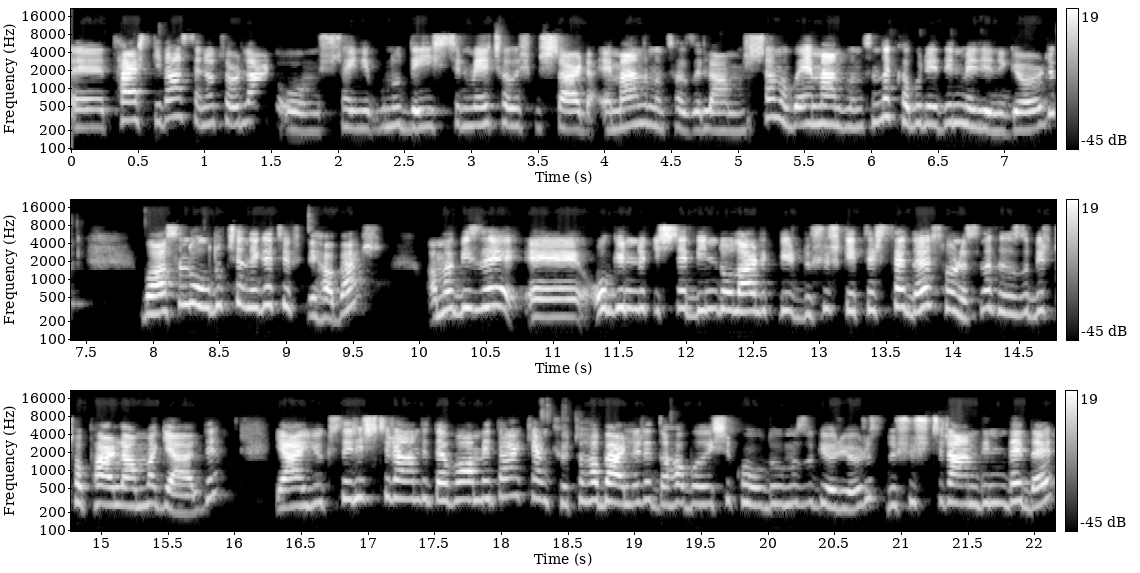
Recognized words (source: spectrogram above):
E, ters giden senatörler de olmuştu. Hani bunu değiştirmeye çalışmışlardı. Amendment hazırlanmıştı ama bu amendment'ın da kabul edilmediğini gördük. Bu aslında oldukça negatif bir haber. Ama bize e, o günlük işte bin dolarlık bir düşüş getirse de sonrasında hızlı bir toparlanma geldi. Yani yükseliş trendi devam ederken kötü haberlere daha bağışık olduğumuzu görüyoruz. Düşüş trendinde de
